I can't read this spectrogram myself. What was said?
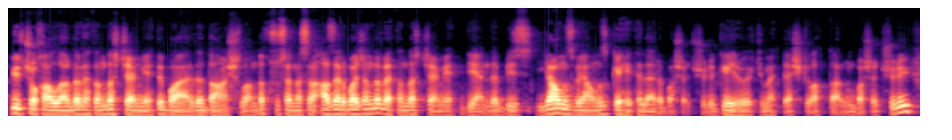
bir çox hallarda vətəndaş cəmiyyəti barədə danışılanda, xüsusən məsələn Azərbaycanda vətəndaş cəmiyyəti deyəndə biz yalnız və yalnız QHT-ləri başa düşürük, qeyri-hökumət təşkilatlarını başa düşürük.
